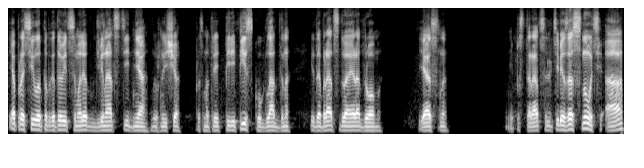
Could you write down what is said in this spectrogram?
Я просила подготовить самолет к двенадцати дня. Нужно еще просмотреть переписку Гладдена и добраться до аэродрома. Ясно. Не постараться ли тебе заснуть, а?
